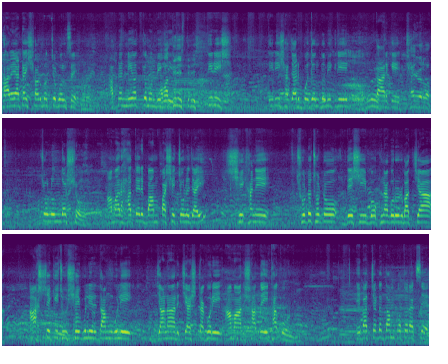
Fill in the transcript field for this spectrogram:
সাড়ে আঠাইশ সর্বোচ্চ বলছে। আপনার নিয়ত কেমন বিক্রি? তিরিশ তিরিশ। তিরিশ। তিরিশ হাজার পর্যন্ত বিক্রির টার্গেট চলুন দর্শক আমার হাতের বাম পাশে চলে যাই। সেখানে ছোট ছোট দেশি বকনা গরুর বাচ্চা আসছে কিছু সেগুলির দামগুলি জানার চেষ্টা করি, আমার সাথেই থাকুন। এ বাচ্চাটার দাম কত রাখছেন?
